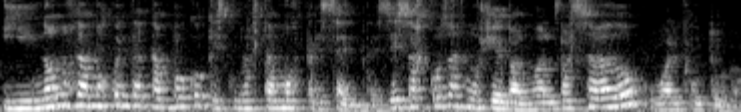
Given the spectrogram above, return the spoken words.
Y no nos damos cuenta tampoco que no estamos presentes. Esas cosas nos llevan o al pasado o al futuro.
